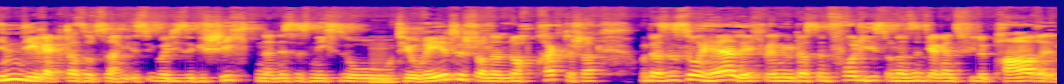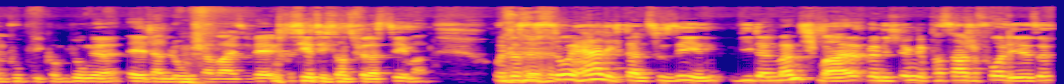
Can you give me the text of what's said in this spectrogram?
indirekter sozusagen ist über diese Geschichten, dann ist es nicht so mhm. theoretisch, sondern noch praktischer. Und das ist so herrlich, wenn du das dann vorliest und dann sind ja ganz viele Paare im Publikum, junge Eltern logischerweise. Wer interessiert sich sonst für das Thema? Und das ist so herrlich dann zu sehen, wie dann manchmal, wenn ich irgendeine Passage vorlese,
